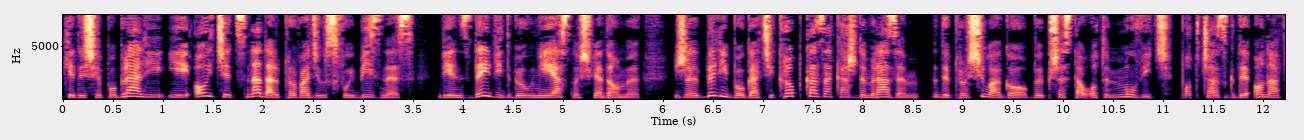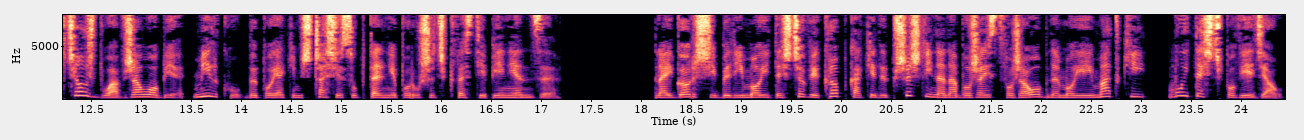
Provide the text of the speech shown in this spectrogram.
Kiedy się pobrali, jej ojciec nadal prowadził swój biznes, więc David był niejasno świadomy, że byli bogaci. Za każdym razem, gdy prosiła go, by przestał o tym mówić, podczas gdy ona wciąż była w żałobie, milku, by po jakimś czasie subtelnie poruszyć kwestię pieniędzy. Najgorsi byli moi teściowie. Kiedy przyszli na nabożeństwo żałobne mojej matki, Mój teść powiedział,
